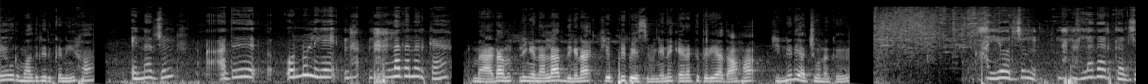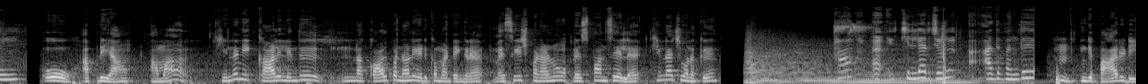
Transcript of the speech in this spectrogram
ஏன் ஒரு மாதிரி இருக்க நீ ஹா? என்ன அர்ஜுன்? அது ஒன்றும் இல்லையே. நான் நல்லா தானே இருக்கேன் மேடம் நீங்க நல்லா இருந்தீங்கன்னா எப்படி பேசுவீங்கன்னு எனக்கு தெரியாதா ஹா? என்னடி ஆச்சு உனக்கு? ஐயோ அர்ஜுன் நான் நல்லா தான் இருக்கேன் அர்ஜுன். ஓ அப்படியா? ஆமா. என்ன நீ காலையிலேருந்து நான் கால் பண்ணாலும் எடுக்க மாட்டேங்கிற. மெசேஜ் பண்ணாலும் ரெஸ்பான்ஸே இல்லை. என்னாச்சு உனக்கு? இல்லை அர்ஜுன் அது வந்து ம், இங்க பாருடி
